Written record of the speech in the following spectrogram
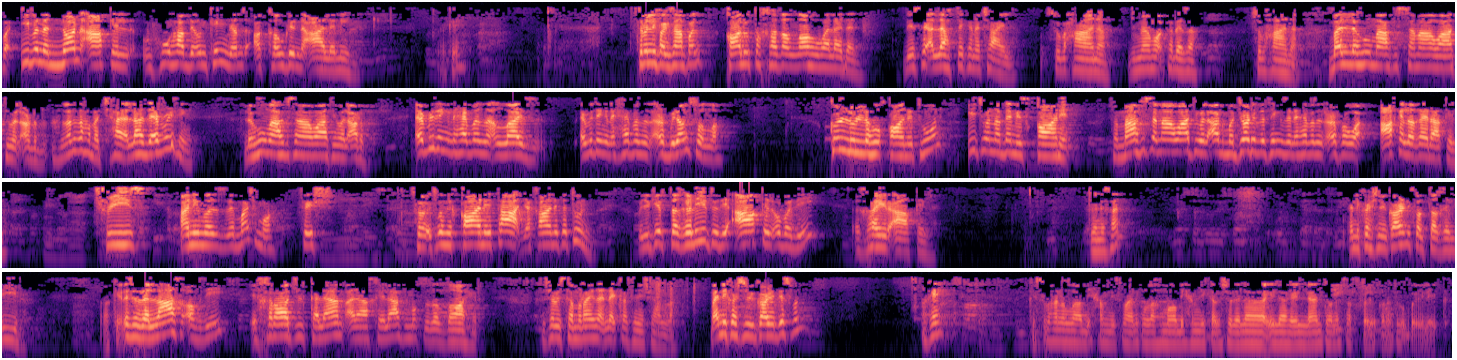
But even the non-aqil who have their own kingdoms are counted in the alamin. Okay? Similarly, for example, قالوا اتخذ الله ولدا they say Allah has taken a child subhana jumla mu'tariza subhana bal lahu ma fi samawati wal ard Allah doesn't have a child Allah has everything lahu ma fi samawati wal ard everything in the heavens and Allah is everything in the heavens and earth belongs to Allah kullu lahu qanitun each one of them is qanit so ma fi samawati wal ard majority of the things in the heavens and earth are what aqil or ghayr aqil trees animals much more fish so it's with qanitat ya qanitatun but you give taghlib to the aqil over the ghayr aqil do you understand? Any question regarding It's called taghlib. Okay, this is the last of the ikhraj al-kalam ala khilaf muqtada al-zahir. So shall we summarize that next lesson inshallah. But any questions regarding this one? Okay? Subhanallah bihamdi subhanakallahumma wa bihamdika nashhadu la ilaha illa anta nastaghfiruka wa natubu ilayk.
